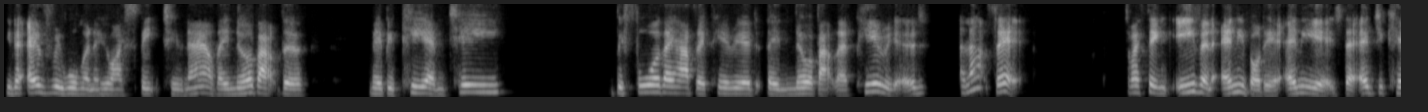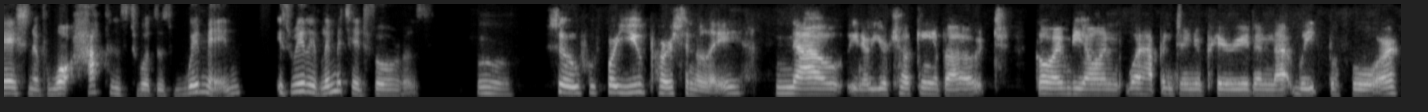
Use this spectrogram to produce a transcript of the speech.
You know every woman who i speak to now they know about the maybe pmt before they have their period they know about their period and that's it. So i think even anybody at any age their education of what happens to us as women is really limited for us mm. so for you personally now you know you're talking about going beyond what happened during your period and that week before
